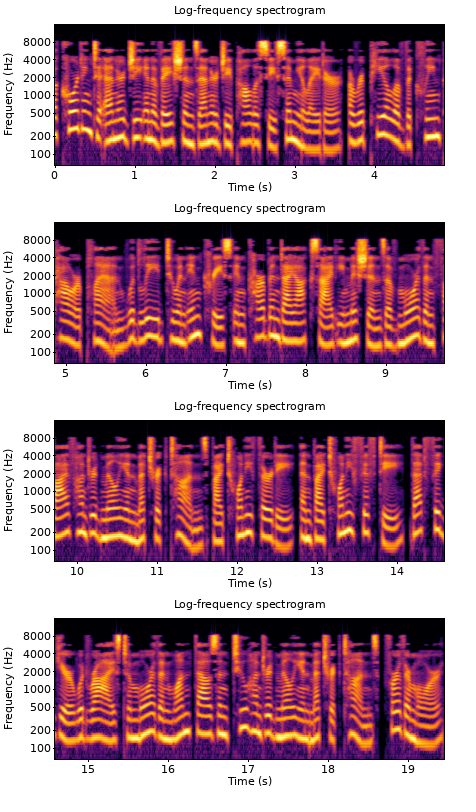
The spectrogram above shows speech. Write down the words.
According to Energy Innovations Energy Policy Simulator, a repeal of the Clean Power Plan would lead to an increase in carbon dioxide emissions of more than 500 million metric tons by 2030, and by 2050, that figure would rise to more than 1,200 million metric tons. Furthermore,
